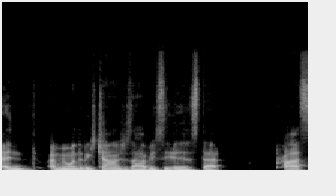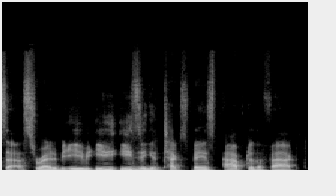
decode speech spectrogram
and i mean one of the big challenges obviously is that process right it'd be e- easy to get text based after the fact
